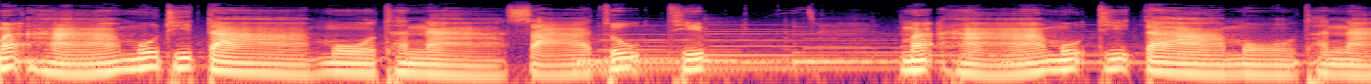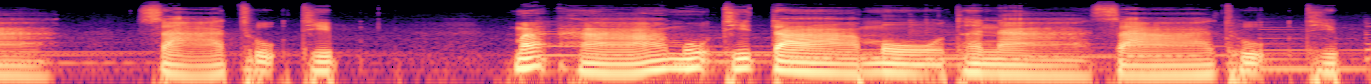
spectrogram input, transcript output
มหามุทิตาโมทนาสาธุทิพมหามุทิตาโมทนา สาธุทิพมหามุทิตาโมทนาสาธุทิพ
